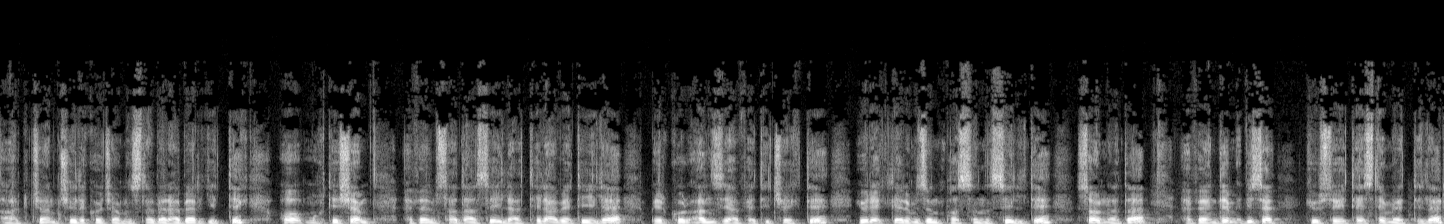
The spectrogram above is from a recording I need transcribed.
Alpcan Çelik hocamızla beraber gittik. O muhteşem efendim sadasıyla, tilavetiyle bir Kur'an ziyafeti çekti. Yüreklerimizin pasını sildi. Sonra da efendim bize kürsüyü teslim ettiler.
